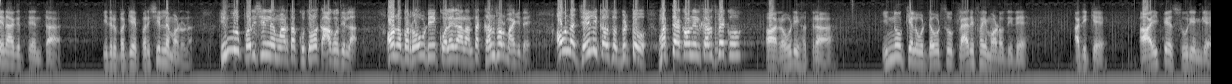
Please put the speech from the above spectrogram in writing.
ಏನಾಗುತ್ತೆ ಅಂತ ಇದ್ರ ಬಗ್ಗೆ ಪರಿಶೀಲನೆ ಮಾಡೋಣ. ಇನ್ನೂ ಪರಿಶೀಲನೆ ಮಾಡ್ತಾ ಕೂತ್ಕೊಳಕ್ ಆಗೋದಿಲ್ಲ. ಅವನೊಬ್ಬ ರೌಡಿ ಕೊಲೆಗಾರ ಅಂತ ಕನ್ಫರ್ಮ್ ಆಗಿದೆ. ಅವನ ಜೈಲಿಗೆ ಕಳ್ಸೋದ್ ಬಿಟ್ಟು ಮತ್ತೆ ಇಲ್ಲಿ ಕಳಿಸ್ಬೇಕು? ಆ ರೌಡಿ ಹತ್ರ ಇನ್ನೂ ಕೆಲವು ಡೌಟ್ಸು ಕ್ಲಾರಿಫೈ ಮಾಡೋದಿದೆ. ಅದಕ್ಕೆ ಆ ಐ ಪಿ ಎಸ್ ಸೂರ್ಯನ್ಗೆ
